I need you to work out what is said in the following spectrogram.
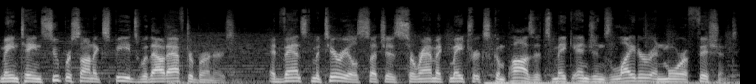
maintain supersonic speeds without afterburners. Advanced materials such as ceramic matrix composites make engines lighter and more efficient.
